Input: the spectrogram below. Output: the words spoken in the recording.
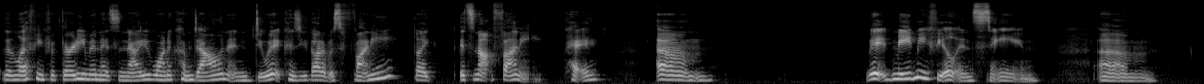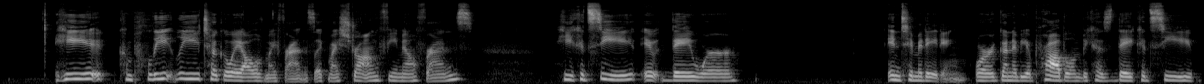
Then left me for 30 minutes and now you want to come down and do it cuz you thought it was funny? Like it's not funny, okay? Um it made me feel insane. Um he completely took away all of my friends, like my strong female friends. He could see it, they were intimidating or going to be a problem because they could see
